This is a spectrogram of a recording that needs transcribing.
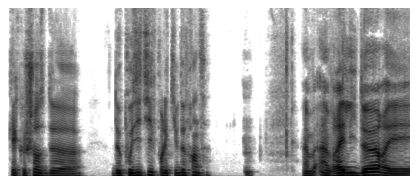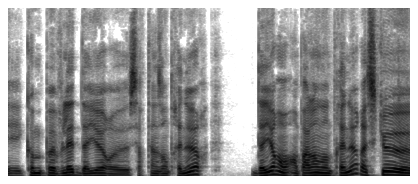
quelque chose de, positif pour l'équipe de France. Mmh. Un, vrai leader, et comme peuvent l'être d'ailleurs euh, certains entraîneurs. D'ailleurs, en, parlant d'entraîneur, est-ce que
